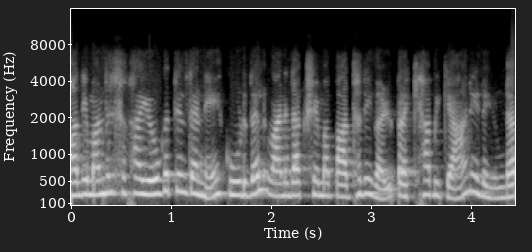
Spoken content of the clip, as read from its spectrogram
ആദ്യ മന്ത്രിസഭാ യോഗത്തിൽ തന്നെ കൂടുതൽ വനിതാക്ഷേമ പദ്ധതികൾ പ്രഖ്യാപിക്കാൻ ഇടയുണ്ട്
